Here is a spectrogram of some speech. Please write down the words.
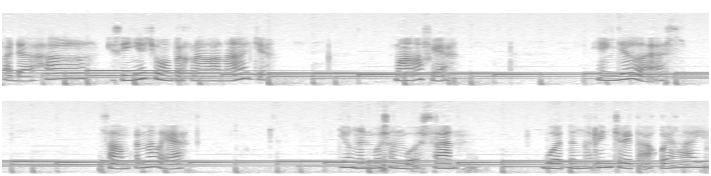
Padahal isinya cuma perkenalan aja. Maaf ya. Yang jelas, salam kenal ya. Jangan bosan-bosan buat dengerin cerita aku yang lain.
